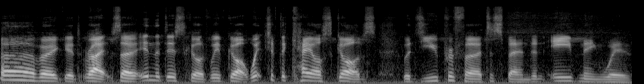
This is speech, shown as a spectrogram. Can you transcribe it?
Ah, very good. Right, so in the Discord, we've got which of the Chaos Gods would you prefer to spend an evening with?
